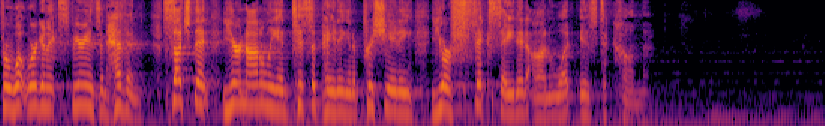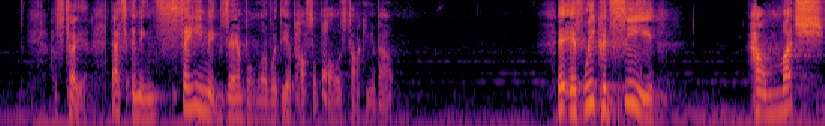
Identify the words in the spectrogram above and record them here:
for what we're going to experience in heaven, such that you're not only anticipating and appreciating, you're fixated on what is to come. Let's tell you, that's an insane example of what the Apostle Paul is talking about. If we could see how much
